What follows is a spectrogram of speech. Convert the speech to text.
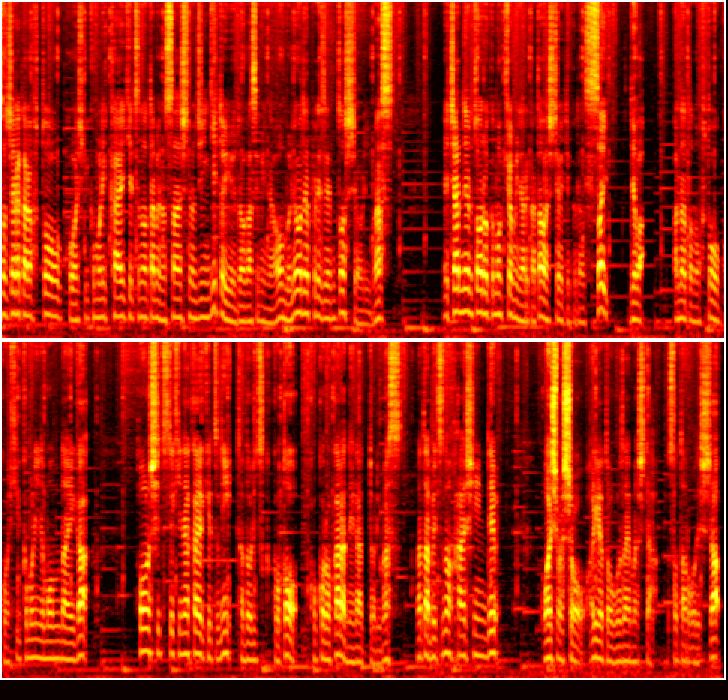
そちらから不登校引きこもり解決のための三種の神器という動画セミナーを無料でプレゼントしております。チャンネル登録も興味のある方はしておいてください。では、あなたの不登校引きこもりの問題が本質的な解決にたどり着くことを心から願っております。また別の配信でお会いしましょう。ありがとうございました。ソ太郎でした。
